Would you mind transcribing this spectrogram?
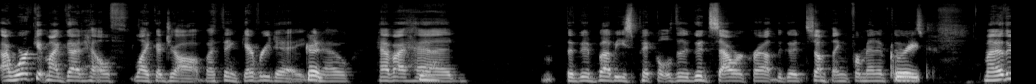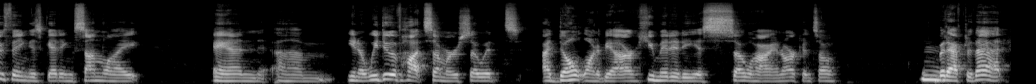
I work at my gut health like a job. I think every day. good. You know, have I had the good Bubbies pickle, the good sauerkraut, the good something fermented Great. foods? My other thing is getting sunlight, and um, you know, we do have hot summers, so it's. I don't want to be. Our humidity is so high in Arkansas. Mm. But after that,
